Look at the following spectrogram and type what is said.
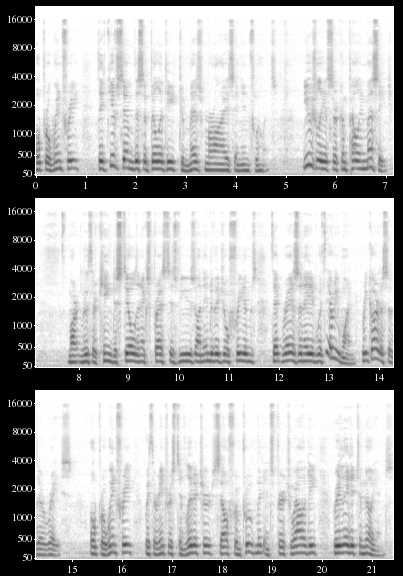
Oprah Winfrey, that gives them this ability to mesmerize and influence. Usually it's their compelling message. Martin Luther King distilled and expressed his views on individual freedoms that resonated with everyone, regardless of their race. Oprah Winfrey, with her interest in literature, self improvement, and spirituality, related to millions.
